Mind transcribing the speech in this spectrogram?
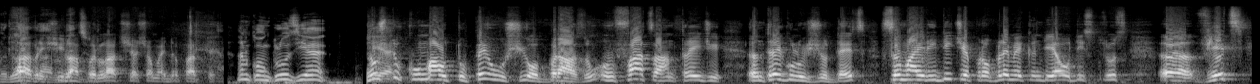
uh, fabrici, și la Bârlat și așa mai departe. În concluzie, nu știu cum au tupeu și obrazul în fața întregii, întregului județ să mai ridice probleme când ei au distrus uh, vieți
